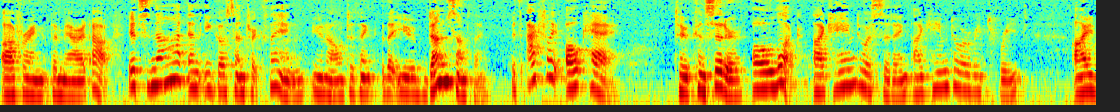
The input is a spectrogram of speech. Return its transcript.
offering the merit out. It's not an egocentric thing, you know, to think that you've done something. It's actually okay to consider, oh look, I came to a sitting, I came to a retreat, I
